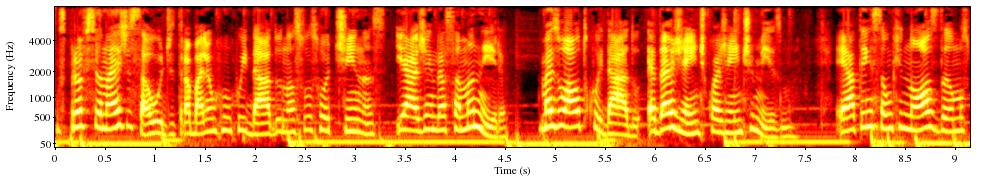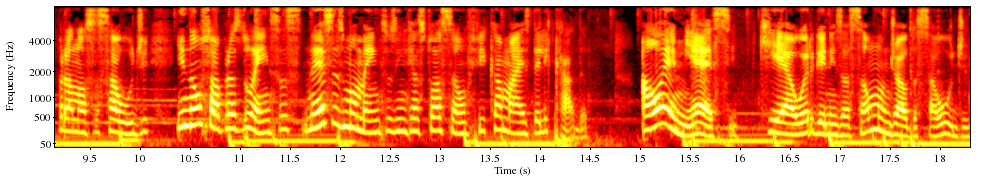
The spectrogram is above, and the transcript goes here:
Os profissionais de saúde trabalham com cuidado nas suas rotinas e agem dessa maneira. Mas o autocuidado é da gente com a gente mesmo. É a atenção que nós damos para a nossa saúde e não só para as doenças nesses momentos em que a situação fica mais delicada. A OMS, que é a Organização Mundial da Saúde,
